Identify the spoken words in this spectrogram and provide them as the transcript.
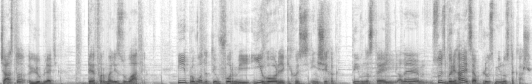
часто люблять деформалізувати і проводити у формі ігор, якихось інших активностей, але суть зберігається плюс-мінус така ж.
